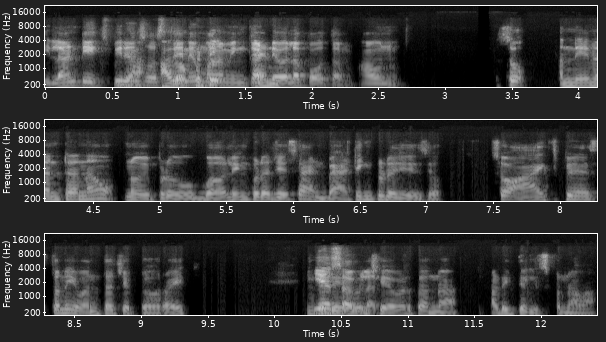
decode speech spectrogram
ఇలాంటి ఎక్స్పీరియన్స్ వస్తేనే. మనం ఇంకా డెవలప్ అవుతాం. అవును. సో నేను అంటాను నువ్వు ఇప్పుడు బౌలింగ్ కూడా చేసావు అండ్ బ్యాటింగ్ కూడా చేసావు. సో ఆ ఎక్స్పీరియన్స్ తోనే ఇవంతా చెప్పావు రైట్ ఎవరితోన్నా అడిగి తెలుసుకున్నావా?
